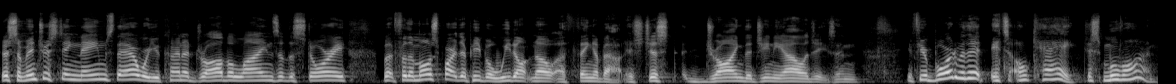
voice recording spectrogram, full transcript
There's some interesting names there where you kind of draw the lines of the story, but for the most part, they're people we don't know a thing about. It's just drawing the genealogies. And if you're bored with it, it's okay. Just move on.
